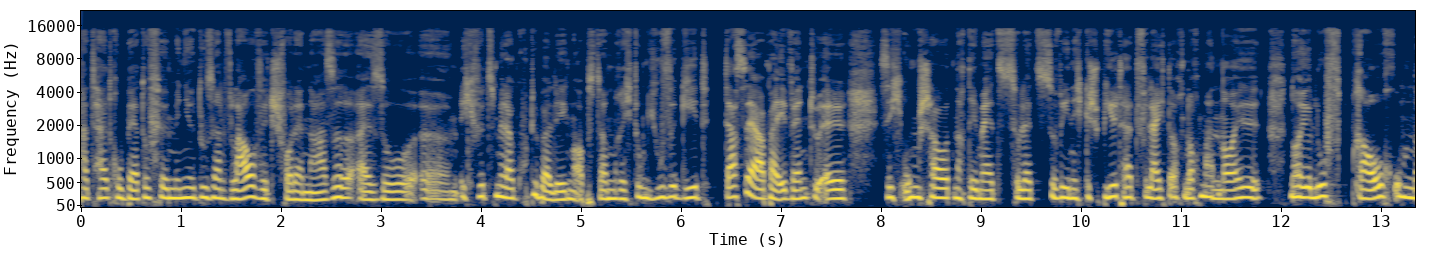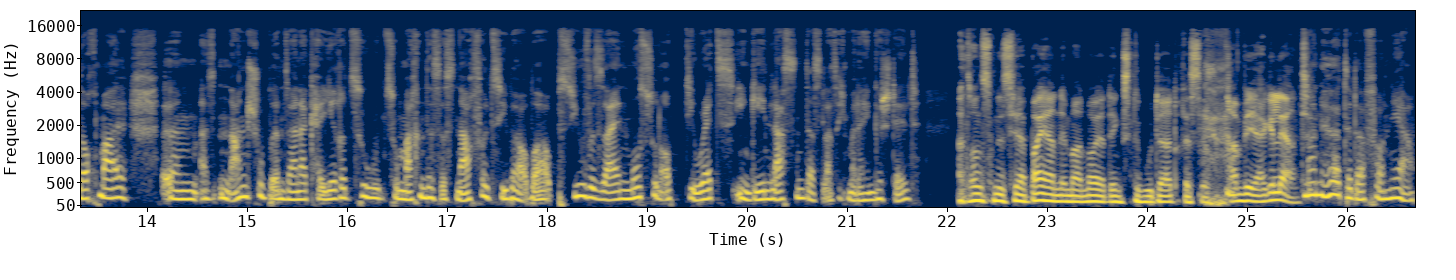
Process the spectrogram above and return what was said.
hat halt Roberto Firmino Dusan Vlaovic vor der Nase. Also ähm, ich würde es mir da gut überlegen, ob es dann Richtung Juve geht, dass er aber eventuell sich umschaut, nachdem er jetzt zuletzt zu wenig gespielt hat, vielleicht auch nochmal neue, neue Luft braucht, um nochmal ähm, also einen Anschub in seiner Karriere zu, zu machen. Das ist nachvollziehbar. Aber ob es Juve sein muss und ob die Reds ihn gehen lassen, das lasse ich mal dahingestellt. Ansonsten ist ja Bayern immer neuerdings eine gute Adresse. Haben wir ja gelernt. Man hörte davon, ja.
